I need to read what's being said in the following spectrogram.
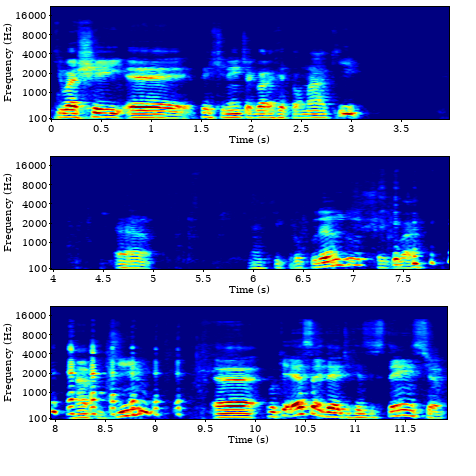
que eu achei é, pertinente agora retomar aqui. Uh, aqui procurando, chego lá rapidinho. Porque essa ideia de resistência,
